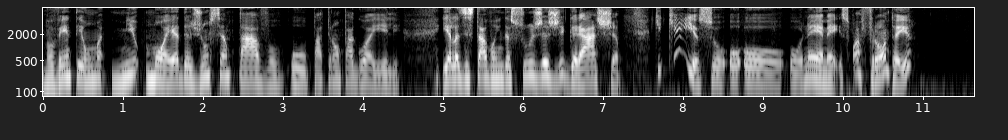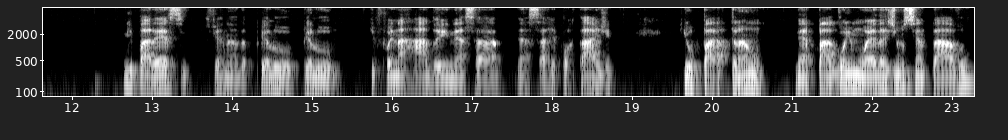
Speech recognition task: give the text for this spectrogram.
91 mil moedas de um centavo, o patrão pagou a ele. E elas estavam ainda sujas de graxa. O que, que é isso, o, o, o Neme? Isso é uma afronta aí? Me parece, Fernanda, pelo, pelo que foi narrado aí nessa, nessa reportagem, que o patrão né, pagou em moedas de um centavo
